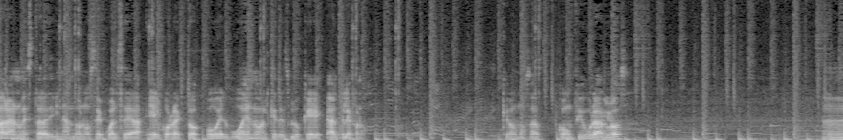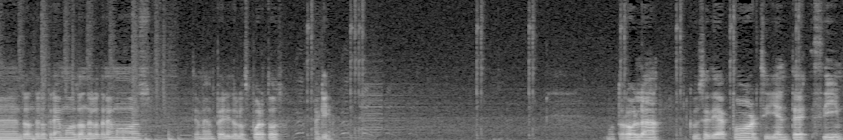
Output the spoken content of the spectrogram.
para no estar adivinando, no sé cuál sea el correcto o el bueno, el que desbloquee al teléfono. Que vamos a configurarlos. Ah, ¿Dónde lo tenemos? ¿Dónde lo tenemos? Se me han perdido los puertos. Aquí. Motorola, QCD port, siguiente, sí.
